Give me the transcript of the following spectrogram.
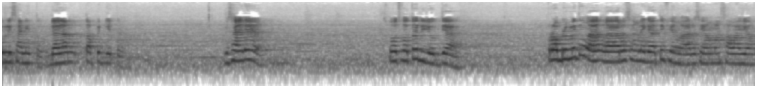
tulisan itu dalam topik itu. Misalnya spot foto di Jogja. Problem itu nggak nggak harus yang negatif ya nggak harus yang masalah yang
